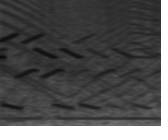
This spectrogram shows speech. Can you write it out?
对，对，对，对。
